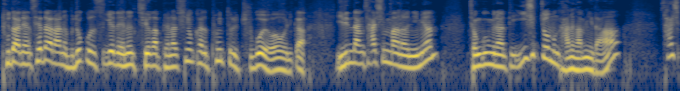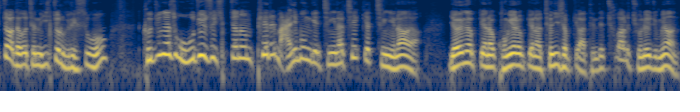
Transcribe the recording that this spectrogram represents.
두 달에 세달 안에 무조건 쓰게 되는 지역 화폐나 신용카드 포인트를 주고요. 그러니까 1인당 40만 원이면 전 국민한테 20조면 가능합니다. 40조가 더 거쳤는데 2조를 그렇게 쓰고 그 중에서 5조에서 10조는 피해를 많이 본 계층이나 취약계층이나 여행업계나 공연업계나 전시업계 같은데 추가로 지원해주면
